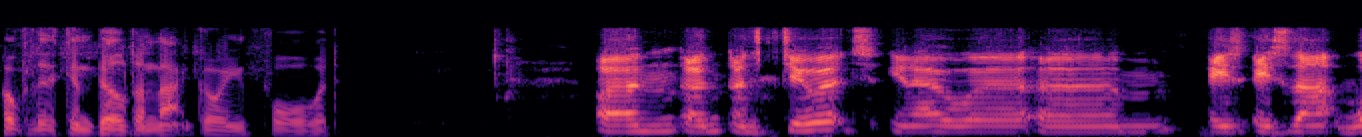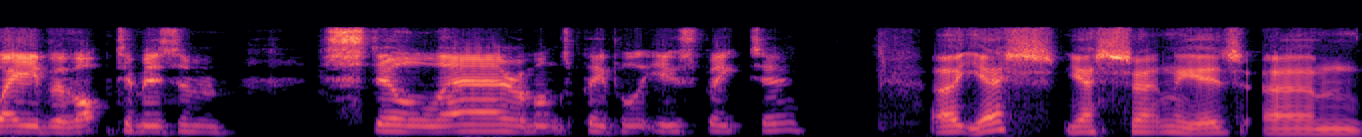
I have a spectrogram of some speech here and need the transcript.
hopefully they can build on that going forward. And and, and Stuart, you know, uh, um, is is that wave of optimism still there amongst people that you speak to? Uh, yes, yes, certainly is. Um,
